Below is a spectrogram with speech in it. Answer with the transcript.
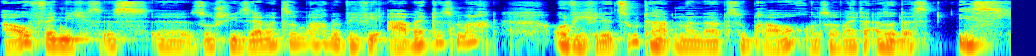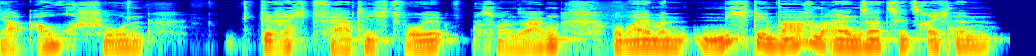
aufwendig es ist, äh, Sushi selber zu machen und wie viel Arbeit das macht und wie viele Zutaten man dazu braucht und so weiter. Also das ist ja auch schon gerechtfertigt, wohl, muss man sagen. Wobei man nicht den Wareneinsatz jetzt rechnen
